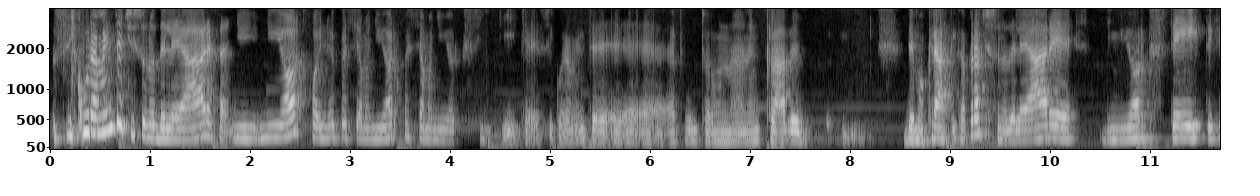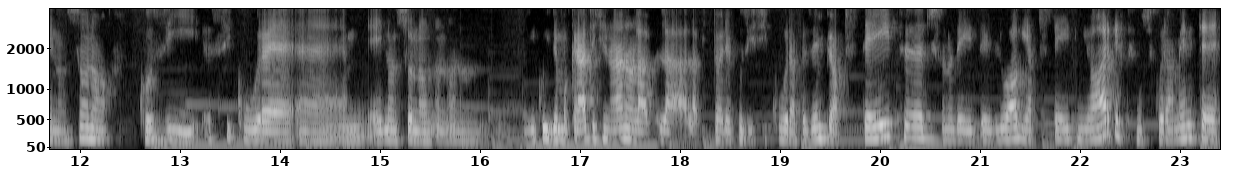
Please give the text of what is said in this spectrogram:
sicuramente ci sono delle aree, sai, New York, poi noi pensiamo a New York, pensiamo a New York City, che sicuramente è, è appunto un'enclave democratica, però ci sono delle aree di New York State che non sono così sicure eh, e non sono, non, in cui i democratici non hanno la, la, la, vittoria così sicura. Per esempio, upstate, ci sono dei, dei luoghi upstate New York che sono sicuramente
